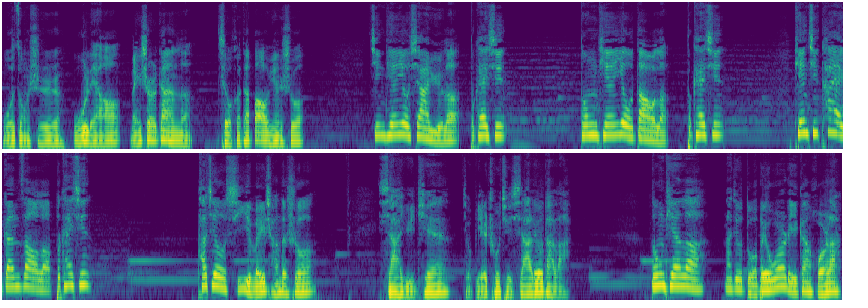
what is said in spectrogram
我总是无聊没事儿干了，就和他抱怨说：“今天又下雨了，不开心；冬天又到了，不开心；天气太干燥了，不开心。”他就习以为常的说。下雨天就别出去瞎溜达了，冬天了那就躲被窝里干活了，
